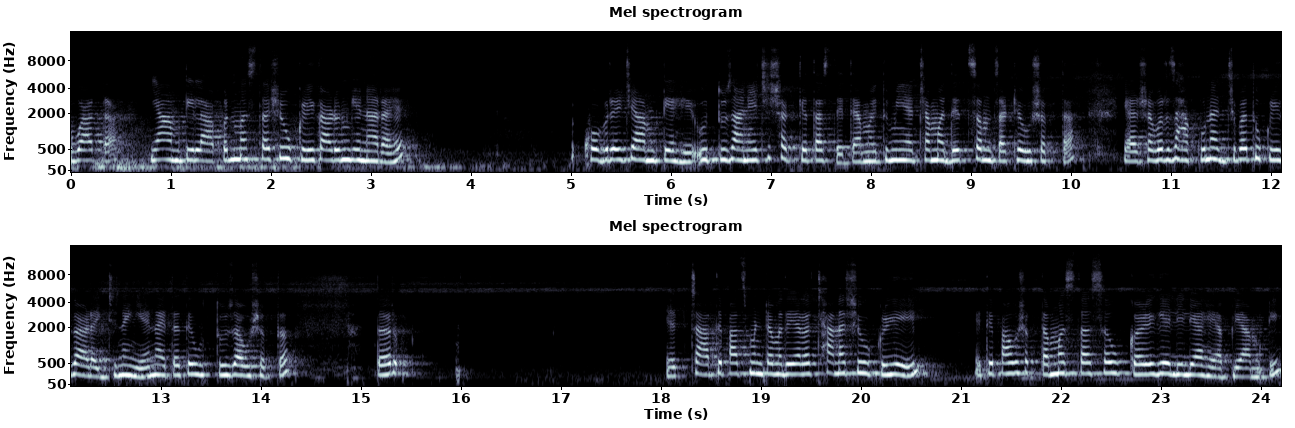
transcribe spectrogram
व आता या आमटीला आपण मस्त अशी उकळी काढून घेणार आहे. खोबऱ्याची आमटी आहे उतू जाण्याची शक्यता असते. त्यामुळे तुम्ही याच्यामध्येच चमचा ठेवू शकता. याच्यावर झाकून अजिबात उकळी काढायची नाही आहे नाहीतर ते उतू जाऊ शकतं. तर या चार ते पाच मिनटामध्ये याला छान अशी उकळी येईल. इथे पाहू शकता मस्त असं उकळी गेलेली आहे आपली आमटी.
